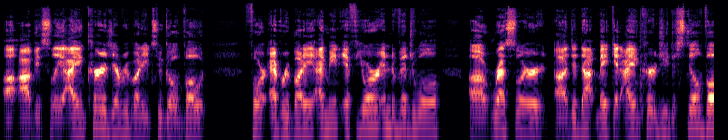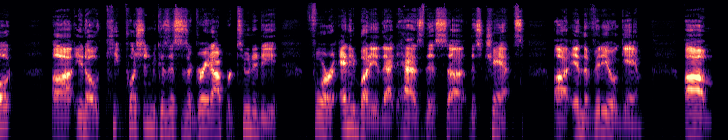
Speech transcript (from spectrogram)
Uh, obviously, I encourage everybody to go vote for everybody. I mean, if your individual uh, wrestler uh, did not make it, I encourage you to still vote. Uh, you know, keep pushing because this is a great opportunity for anybody that has this uh, this chance uh, in the video game. Um,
